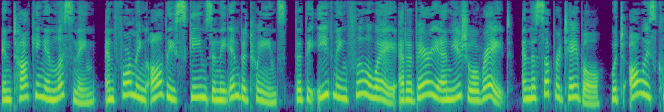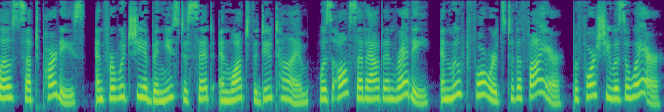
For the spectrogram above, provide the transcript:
in talking and listening, and forming all these schemes in the in-betweens, that the evening flew away at a very unusual rate, and the supper table, which always closed such parties, and for which she had been used to sit and watch the due time, was all set out and ready, and moved forwards to the fire, before she was aware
